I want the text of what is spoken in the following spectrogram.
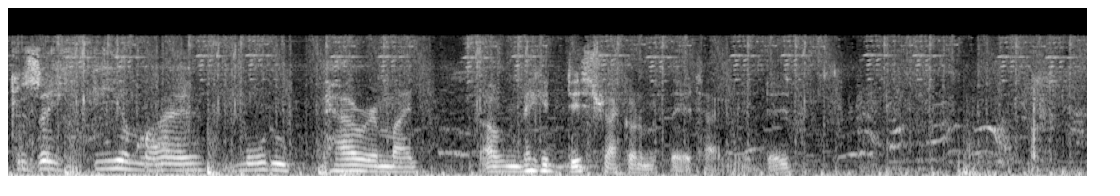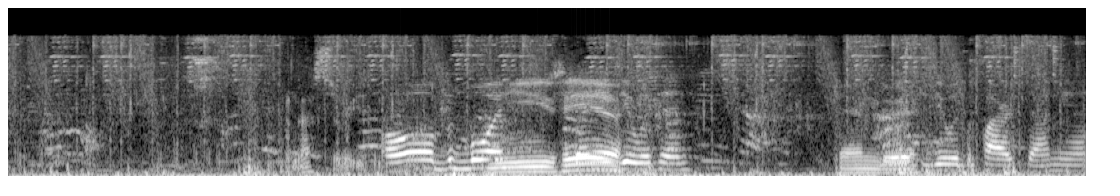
Because they fear my mortal power and my. I'll make a diss track on them if they attack me, dude. That's the reason. Oh, big boy. He's Can you here. deal with him? Can do. To deal with the pirates down here.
